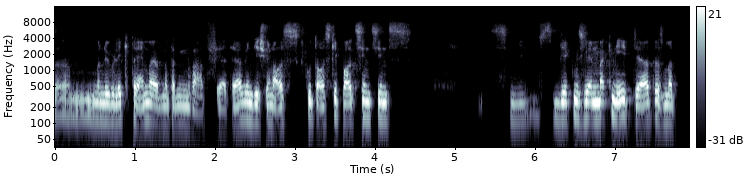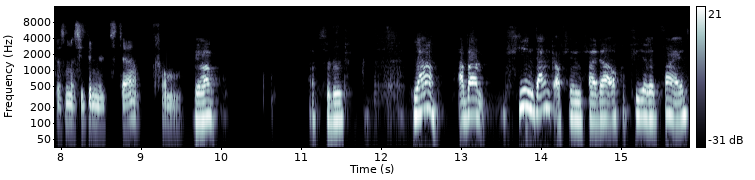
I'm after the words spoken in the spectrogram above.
ähm, man überlegt dreimal, ob man da mit dem Rad fährt. Ja. Wenn die schön aus, gut ausgebaut sind, sind's, wirken sie wie ein Magnet, ja, dass man, dass man sie benutzt. Ja, vom ja, absolut. Ja, aber vielen Dank auf jeden Fall da auch für Ihre Zeit,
